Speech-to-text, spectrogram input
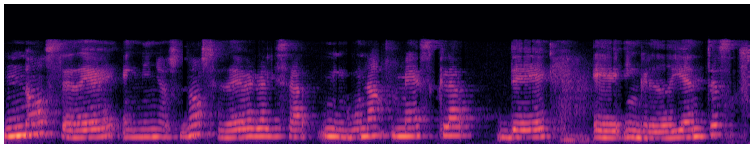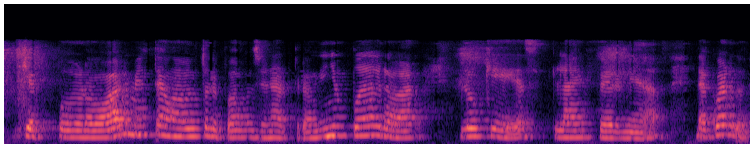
No se debe, en niños no se debe realizar ninguna mezcla de eh, ingredientes que probablemente a un adulto le pueda funcionar, pero a un niño puede agravar lo que es la enfermedad, ¿de acuerdo?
